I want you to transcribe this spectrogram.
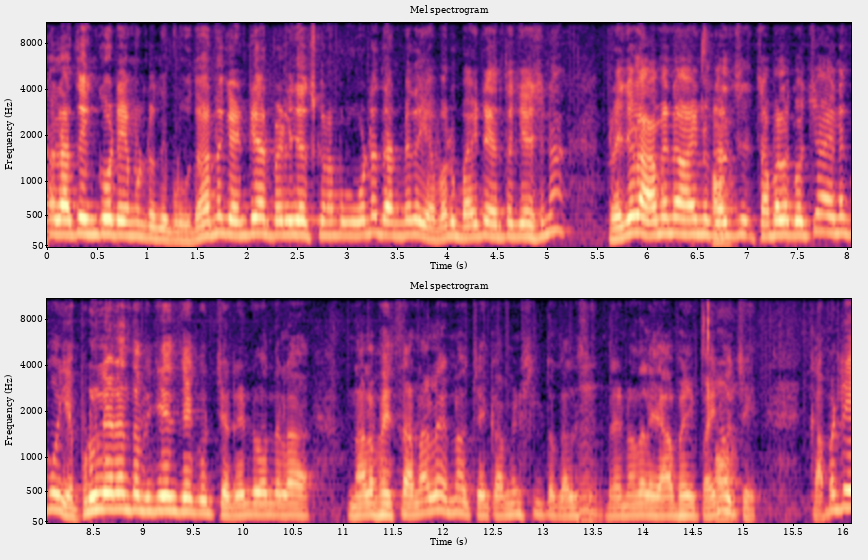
లేకపోతే ఇంకోటి ఏముంటుంది? ఇప్పుడు ఉదాహరణకు ఎన్టీఆర్ పెళ్ళి చేసుకున్నప్పుడు కూడా దాని మీద ఎవరు బయట ఎంత చేసినా ప్రజలు ఆమెను ఆయన కలిసి సభలకు వచ్చి ఆయనకు ఎప్పుడూ లేనంత విజయం చేకూర్చారు. రెండు వందల నలభై స్థానాలు ఎన్నో వచ్చాయి. కమ్యూనిస్టులతో కలిసి రెండు వందల యాభై పైన వచ్చాయి. కాబట్టి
